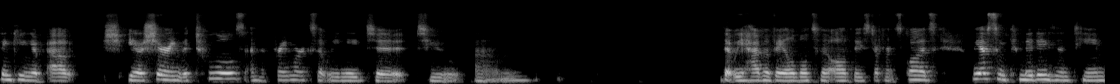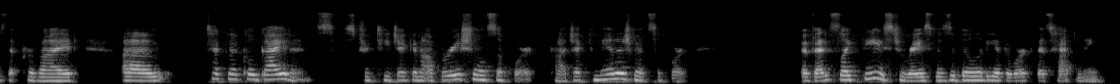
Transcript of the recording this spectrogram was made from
thinking about you know sharing the tools and the frameworks that we need to to um, that we have available to all of these different squads. We have some committees and teams that provide um, technical guidance, strategic and operational support, project management support, events like these to raise visibility of the work that's happening,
